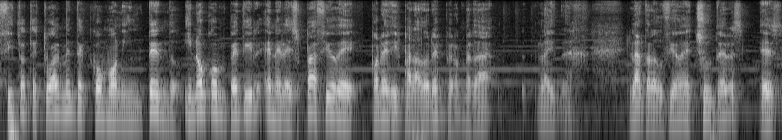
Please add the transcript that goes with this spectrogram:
cito textualmente, como Nintendo y no competir en el espacio de poner disparadores, pero en verdad la, traducción de shooters, es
